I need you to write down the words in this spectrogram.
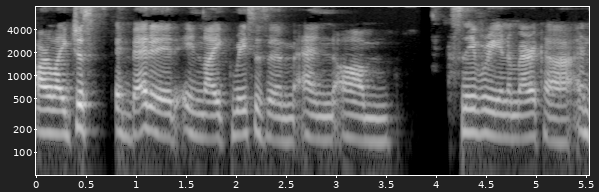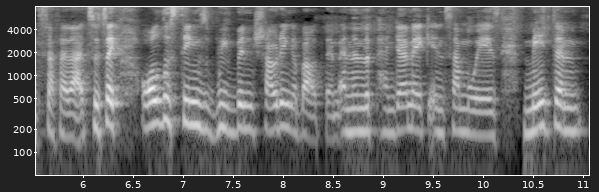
are like just embedded in like racism and um, slavery in America and stuff like that. So it's like all those things we've been shouting about them. And then the pandemic in some ways made them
